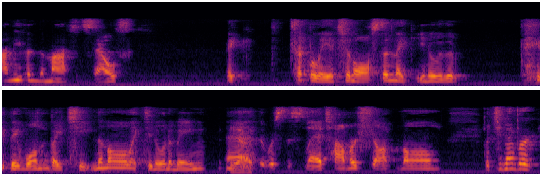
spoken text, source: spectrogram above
and even the match itself, like Triple H and Austin, like you know the. They won by cheating and all, like, do you know what I mean? Yeah. Uh, there was the sledgehammer shot and all. But you remember,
